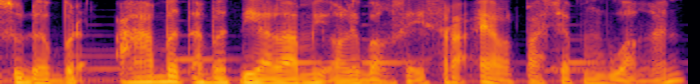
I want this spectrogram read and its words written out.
sudah berabad-abad dialami oleh bangsa Israel pasca pembuangan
